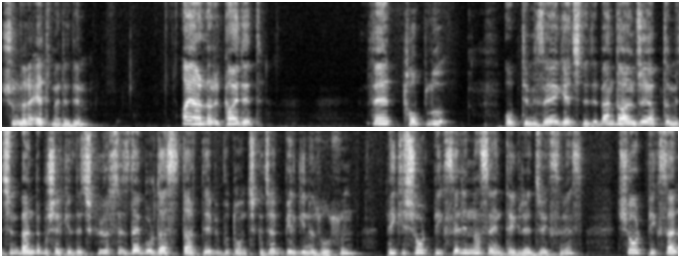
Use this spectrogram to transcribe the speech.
Şunları etme dedim. Ayarları kaydet ve toplu optimizeye geç dedi. Ben daha önce yaptığım için bende bu şekilde çıkıyor. Sizde burada start diye bir buton çıkacak. Bilginiz olsun. Peki Short Pixel'i nasıl entegre edeceksiniz? Short Pixel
